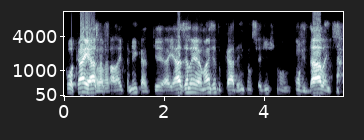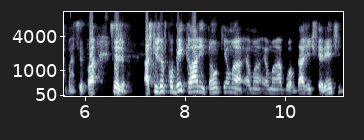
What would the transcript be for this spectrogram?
colocar a Yas para falar aí também, cara, porque a Yas ela é a mais educada, então se a gente não convidá-la a participar, seja, acho que já ficou bem claro, então, que é uma, é uma, é uma abordagem diferente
